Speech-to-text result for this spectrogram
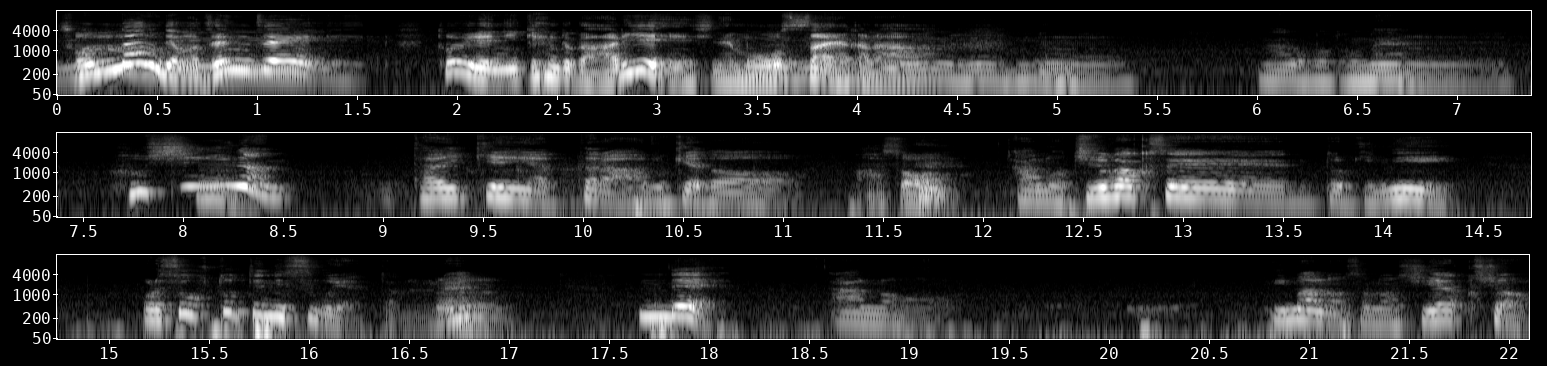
そんなんでも全然トイレに行けんとかありえへんしねもうおっさんやから。うんうんうんううん。んなるほどね、うん。不思議な体験やったらあるけど、あそう。あの中学生の時に俺ソフトテニス部やったのよね、であの今のその市役所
